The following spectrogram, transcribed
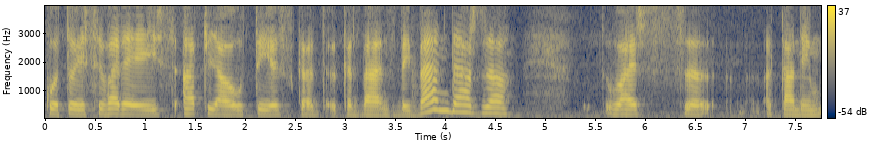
ko tu esi varējis atļauties, kad, kad bērns bija bērngārzā. Vairs tādiem,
